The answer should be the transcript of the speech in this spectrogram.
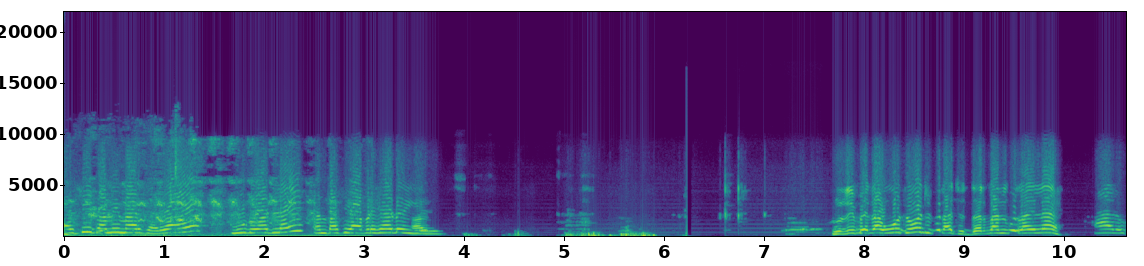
એસી તમે માર ઘરે આવો હું દોઢ લઈ અને પછી આપણે હેડો રુજી બેટા હું જોઉં છું પેલા સુધરબાન બોલાવી લે હારું.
